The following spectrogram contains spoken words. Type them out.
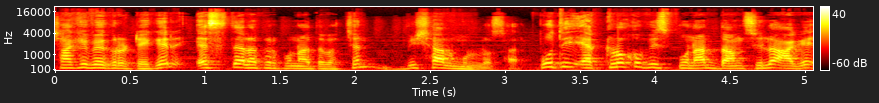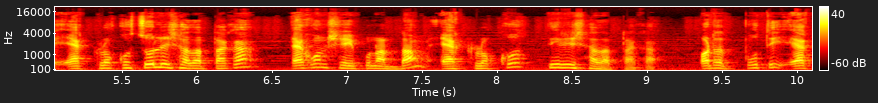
সাকিব এগ্রোটেকের এস তেলাপের পোনাতে পাচ্ছেন বিশাল মূল্য, স্যার। প্রতি এক লক্ষ পিস পোনার দাম ছিল আগে এক লক্ষ চল্লিশ হাজার টাকা, এখন সেই পোনার দাম এক লক্ষ তিরিশ হাজার টাকা। অর্থাৎ প্রতি এক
